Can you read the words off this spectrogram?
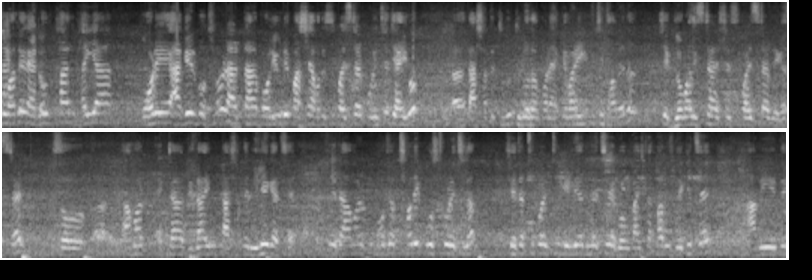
তোমাদের অ্যাডলফ খান ভাইয়া পরে আগের বছর আর তার বলিউডের পাশে আমাদের সুপারস্টার করেছে যাই হোক তার সাথে তুলো তুলনা করা একেবারেই উচিত হবে না। সে গ্লোবাল স্টার সে সুপারস্টার মেগাস্টার সো আমার একটা ডিজাইন তার সাথে মিলে গেছে। এটা আমার খুব মজার ছলেই পোস্ট করেছিলাম। সেটা টু পয়েন্ট টু মিলিয়ন হয়েছে এবং বাইশ লাখ মানুষ দেখেছে। আমি এতে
